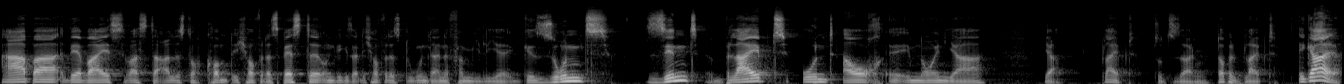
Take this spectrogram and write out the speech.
Aber wer weiß, was da alles noch kommt. Ich hoffe das Beste und wie gesagt, ich hoffe, dass du und deine Familie gesund sind, bleibt und auch äh, im neuen Jahr, ja, bleibt sozusagen, doppelt bleibt. Egal.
